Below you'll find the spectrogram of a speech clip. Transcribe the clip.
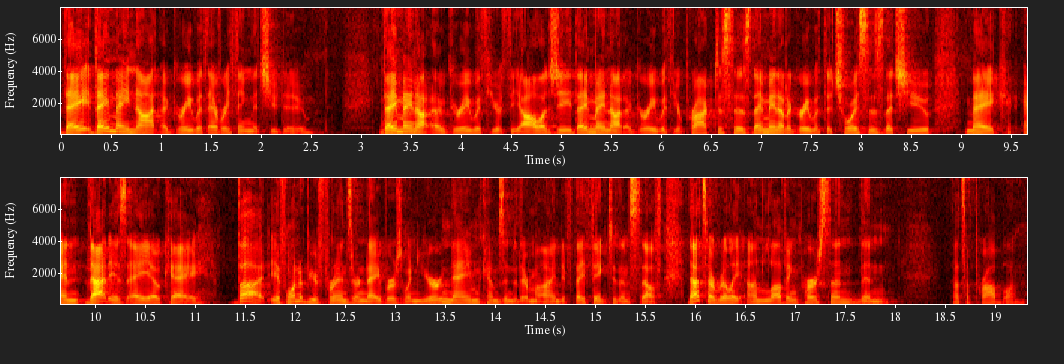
they, they may not agree with everything that you do. They may not agree with your theology. They may not agree with your practices. They may not agree with the choices that you make. And that is A OK. But if one of your friends or neighbors, when your name comes into their mind, if they think to themselves, that's a really unloving person, then that's a problem.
